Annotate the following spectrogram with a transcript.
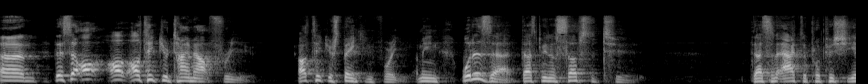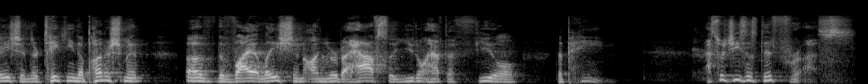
um, they say, I'll, I'll, I'll take your time out for you. I'll take your spanking for you. I mean, what is that? That's being a substitute. That's an act of propitiation. They're taking the punishment of the violation on your behalf so you don't have to feel the pain. That's what Jesus did for us.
